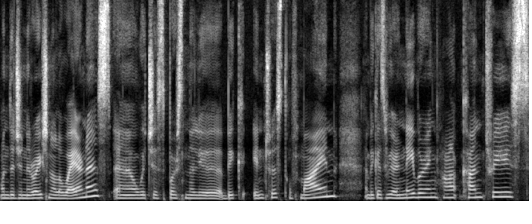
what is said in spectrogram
on the generational awareness uh, which is personally a big interest of mine and because we are neighboring countries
